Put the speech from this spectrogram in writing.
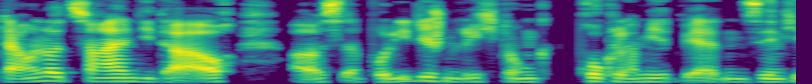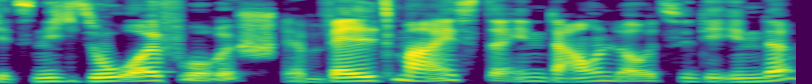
Download Zahlen, die da auch aus der politischen Richtung proklamiert werden, sind jetzt nicht so euphorisch. Der Weltmeister in Downloads sind die Inder.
